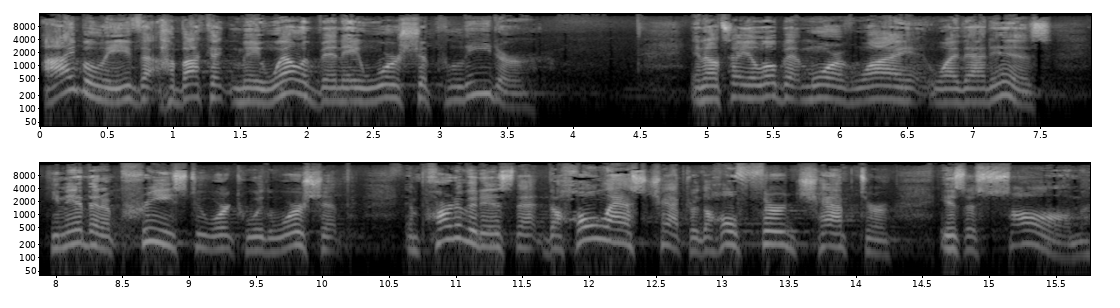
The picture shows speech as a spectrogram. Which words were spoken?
I believe that Habakkuk may well have been a worship leader. And I'll tell you a little bit more of why, why that is. He may have been a priest who worked with worship. And part of it is that the whole last chapter, the whole third chapter, is a psalm.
